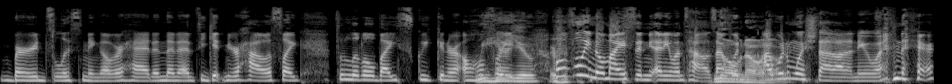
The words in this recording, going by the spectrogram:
birds listening overhead, and then as you get in your house, like the little mice squeaking around. Oh, We hear hopefully, you. hopefully no mice in anyone's house. I No, would, no, I no. wouldn't wish that on anyone there.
